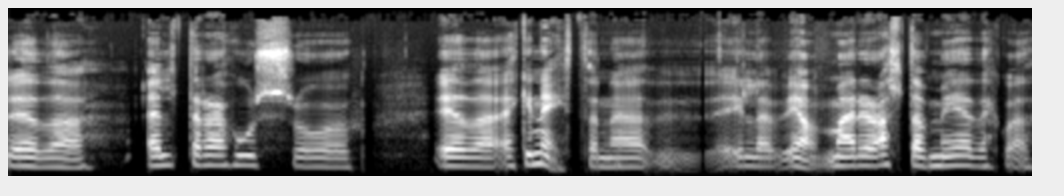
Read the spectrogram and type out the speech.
eða eldra hús og, eða ekki neitt, þannig að eiginlega, já, maður er alltaf með eitthvað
